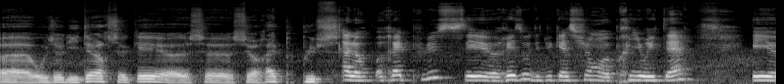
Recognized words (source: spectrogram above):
euh, aux, auditeurs ce qu'est euh, ce, REP+. Alors, REP+, c'est Réseau d'éducation prioritaire. Et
